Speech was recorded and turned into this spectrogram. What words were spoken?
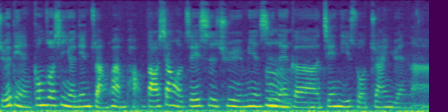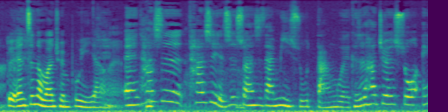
有点工作性有点转换跑道。像我这一次去面试那个监理所专员啊，对，嗯，真的完全不一样哎。哎，他是他是也是算是在秘书单位，可是他就会说，哎，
